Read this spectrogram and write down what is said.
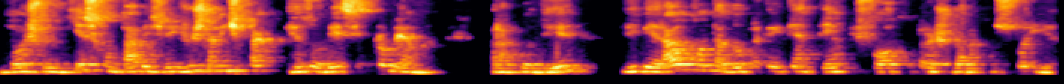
então, as franquias contábeis vêm justamente para resolver esse problema, para poder liberar o contador para que ele tenha tempo e foco para ajudar na consultoria.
